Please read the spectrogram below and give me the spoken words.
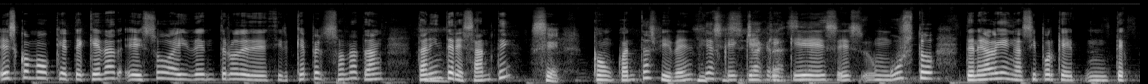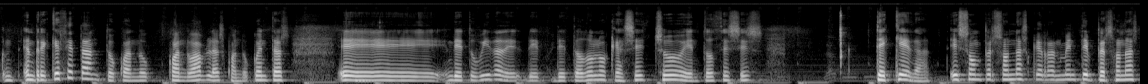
Es como que te queda eso ahí dentro de decir, qué persona tan, tan interesante, Sí. con cuántas vivencias, que, que- que- que es, es un gusto tener a alguien así porque mm, te enriquece tanto cuando, cuando hablas, cuando cuentas eh, de tu vida, de, de- de todo lo que has hecho, entonces es te queda. Eh, Son personas que realmente, personas,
